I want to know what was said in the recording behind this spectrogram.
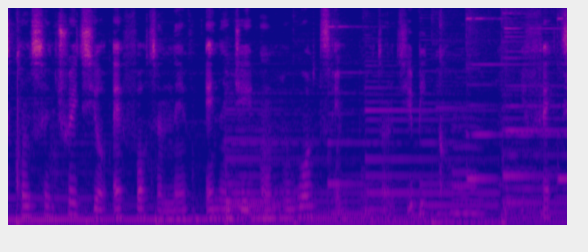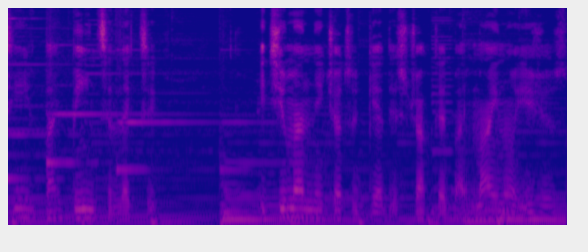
It concentrates your effort and energy on what's important. You become effective by being selective. It's human nature to get distracted by minor issues.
